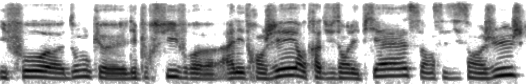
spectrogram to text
Il faut donc les poursuivre à l'étranger en traduisant les pièces, en saisissant un juge,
